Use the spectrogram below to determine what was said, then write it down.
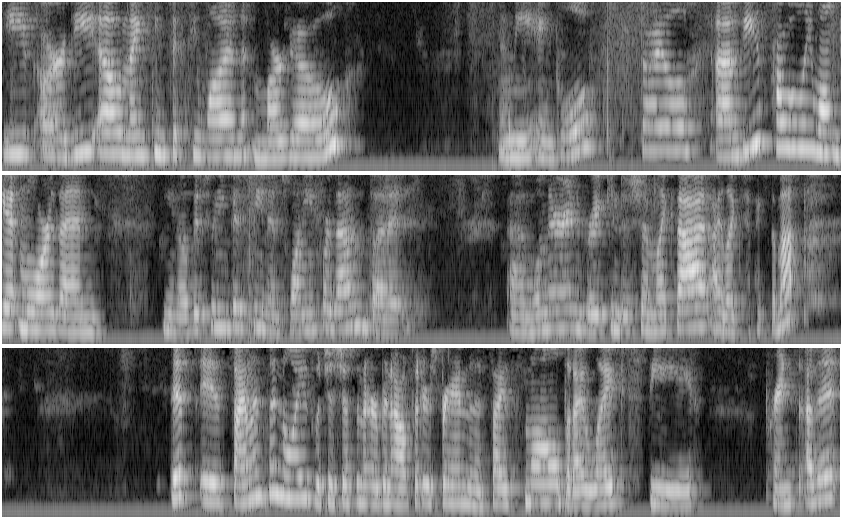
These are DL 1961 Margot in the ankle style. Um, these probably won't get more than, you know, between 15 and 20 for them, but um, when they're in great condition like that, I like to pick them up. This is Silence and Noise, which is just an Urban Outfitters brand in a size small, but I liked the print of it,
